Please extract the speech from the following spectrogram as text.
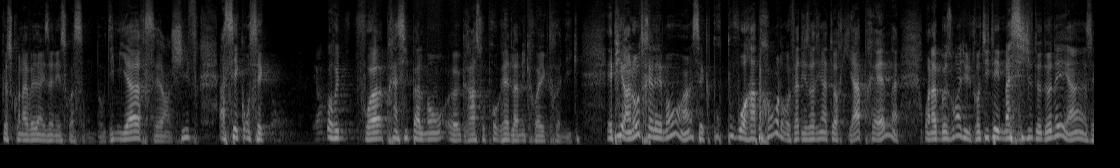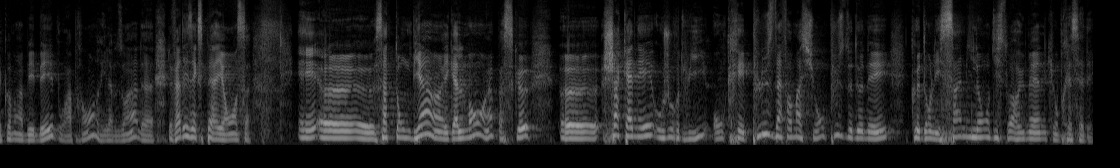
que ce qu'on avait dans les années 60. Donc 10 milliards, c'est un chiffre assez conséquent encore une fois, principalement euh, grâce au progrès de la microélectronique. Et puis un autre élément, hein, c'est que pour pouvoir apprendre, faire des ordinateurs qui apprennent, on a besoin d'une quantité massive de données. Hein. C'est comme un bébé pour apprendre, il a besoin de, faire des expériences. Et euh, ça tombe bien hein, également, parce que euh, chaque année, aujourd'hui, on crée plus d'informations, plus de données que dans les 5000 ans d'histoire humaine qui ont précédé.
